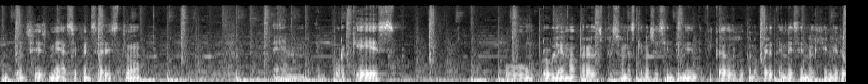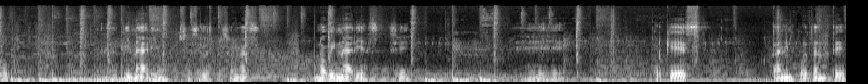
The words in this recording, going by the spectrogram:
Entonces me hace pensar esto en, en por qué es un problema para las personas que no se sienten identificados o que no pertenecen al género binario, o sea, las personas no binarias, ¿sí? Eh, porque es tan importante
